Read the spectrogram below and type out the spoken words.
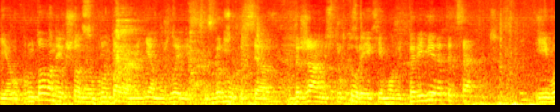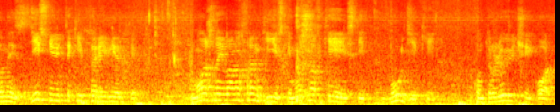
є обґрунтований. Якщо не обґрунтований, є можливість звернутися в державні структури, які можуть перевірити це, і вони здійснюють такі перевірки. Можна Івано-Франківський, можна в Київський, будь-який контролюючий орган.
